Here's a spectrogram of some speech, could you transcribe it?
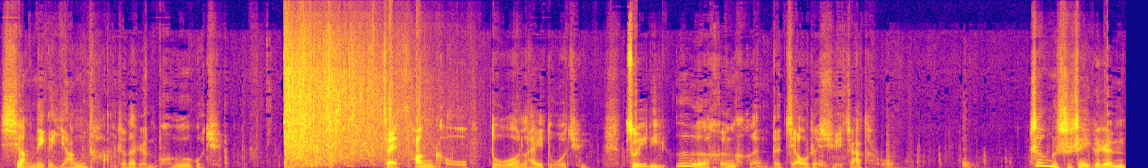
向那个仰躺着的人泼过去，在舱口踱来踱去，嘴里恶狠狠地嚼着雪茄头。正是这个人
